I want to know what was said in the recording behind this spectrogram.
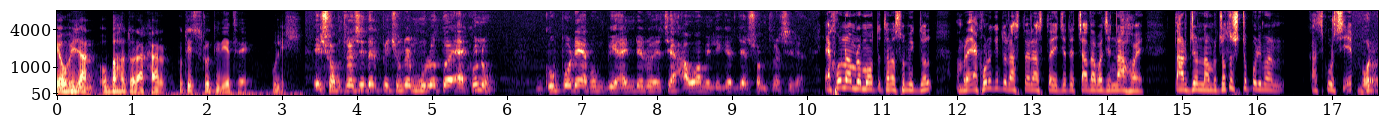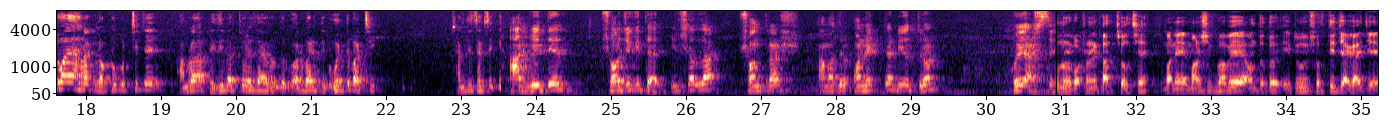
এ অভিযান অব্যাহত রাখার প্রতিশ্রুতি দিয়েছে পুলিশ। এই সন্ত্রাসীদের পিছনে মূলত এখনও গোপনে এবং বিহাইন্ডে রয়েছে আওয়ামী লীগের যে সন্ত্রাসীরা। এখন আমরা মমতা থানা শ্রমিক দল আমরা এখনও কিন্তু রাস্তায় রাস্তায় যাতে চাঁদাবাজি না হয় তার জন্য আমরা যথেষ্ট পরিমাণ কাজ করছি। বর্তমানে আমরা লক্ষ্য করছি যে আমরা ফেজিবাদ চলে যাই ঘর বাড়িতে ঘুমাইতে পারছি। শান্তি থাকছে কি? আর্মিদের সহযোগিতায় ইনশাল্লাহ সন্ত্রাস আমাদের অনেকটা নিয়ন্ত্রণ হয়ে আসছে। পুনর্গঠনের কাজ চলছে। মানে মানসিকভাবে অন্তত একটু স্বস্তির জায়গায় যে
